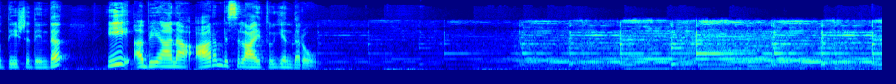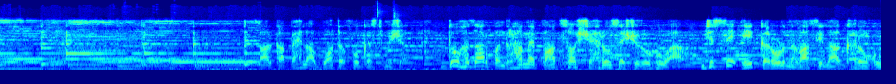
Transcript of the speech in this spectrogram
ಉದ್ದೇಶದಿಂದ ಈ ಅಭಿಯಾನ ಆರಂಭಿಸಲಾಯಿತು ಎಂದರು. सरकार का पहला वाटर फोकस्ड मिशन 2015 में 500 शहरों से शुरू हुआ जिससे एक करोड़ नवासी लाख घरों को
